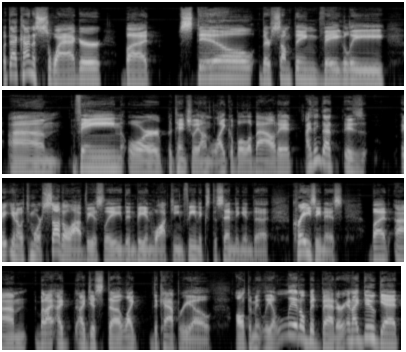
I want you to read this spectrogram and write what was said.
but that kind of swagger, but still there's something vaguely um, vain or potentially unlikable about it. I think that is, you know, it's more subtle, obviously, than being Joaquin Phoenix descending into craziness. But um, but I I, I just uh, like DiCaprio ultimately a little bit better, and I do get.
